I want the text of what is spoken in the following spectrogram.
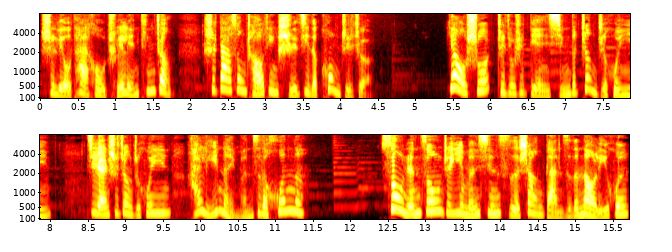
是刘太后垂帘听政，是大宋朝廷实际的控制者。要说这就是典型的政治婚姻，既然是政治婚姻，还离哪门子的婚呢？宋仁宗这一门心思上杆子的闹离婚，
